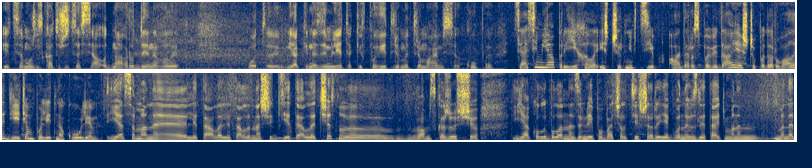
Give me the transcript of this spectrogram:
і це можна сказати, що це вся одна родина велика. От е, як і на землі, так і в повітрі ми тримаємося купи. Ця сім'я приїхала із Чернівців. Ада розповідає, що подарували дітям політ на кулі. Я сама не літала, літали наші діти, але чесно е, вам скажу, що я коли була на землі і побачила ті шари, як вони взлітають, мене, мене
